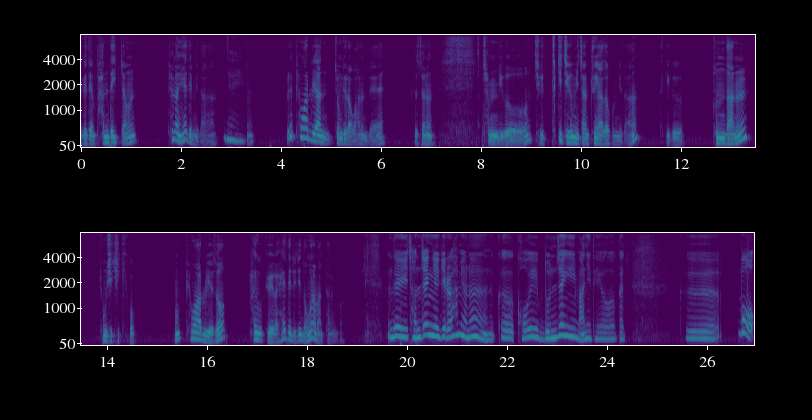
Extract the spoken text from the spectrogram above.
여기에 대한 반대 입장을 표명해야 됩니다. 네. 그래 평화를 위한 종교라고 하는데 그래서 저는 참 이거 특히 지금이 참 중요하다고 봅니다. 특히 그 분단을 종식시키고 어? 평화를 위해서 한국 교회가 될 일이 너무나 많다는 거. 근데 이 전쟁 얘기를 하면은 그 거의 논쟁이 많이 돼요. 그러니까 그 뭐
